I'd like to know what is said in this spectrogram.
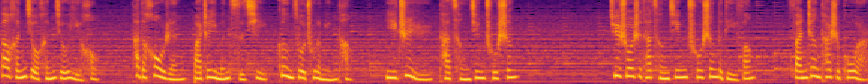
到很久很久以后。他的后人把这一门瓷器更做出了名堂，以至于他曾经出生。据说是他曾经出生的地方，反正他是孤儿，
